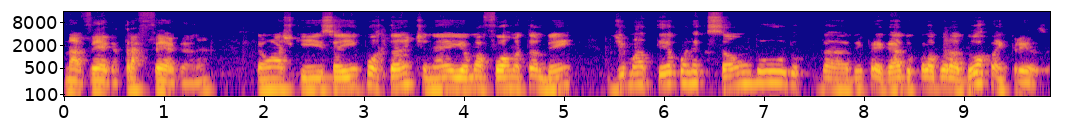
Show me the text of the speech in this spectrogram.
navega, trafega. Né? Então, acho que isso aí é importante né? e é uma forma também de manter a conexão do, do, da, do empregado, do colaborador com a empresa.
